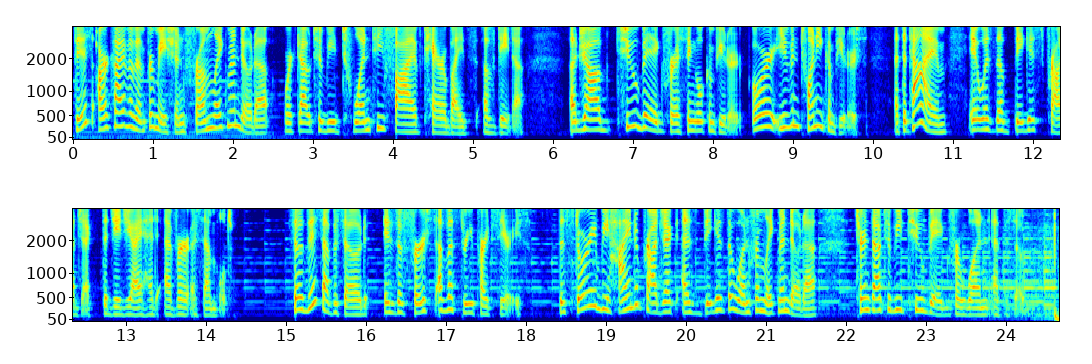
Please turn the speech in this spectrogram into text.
this archive of information from Lake Mendota worked out to be 25 terabytes of data, a job too big for a single computer, or even 20 computers. At the time, it was the biggest project the JGI had ever assembled. So, this episode is the first of a three part series. The story behind a project as big as the one from Lake Mendota turns out to be too big for one episode.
